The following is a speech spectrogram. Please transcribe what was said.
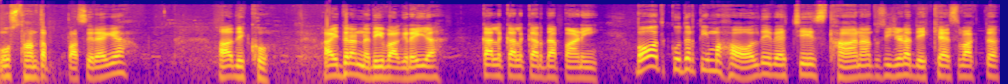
ਉਸ ਸਥਾਨ ਤਾਂ ਪਾਸੇ ਰਹਿ ਗਿਆ। ਆ ਦੇਖੋ ਆ ਇਧਰ ਨਦੀ ਵਗ ਰਹੀ ਆ ਕਲ ਕਲ ਕਰਦਾ ਪਾਣੀ। ਬਹੁਤ ਕੁਦਰਤੀ ਮਾਹੌਲ ਦੇ ਵਿੱਚ ਇਹ ਸਥਾਨ ਆ। ਤੁਸੀਂ ਜਿਹੜਾ ਦੇਖਿਆ ਇਸ ਵਕਤ,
